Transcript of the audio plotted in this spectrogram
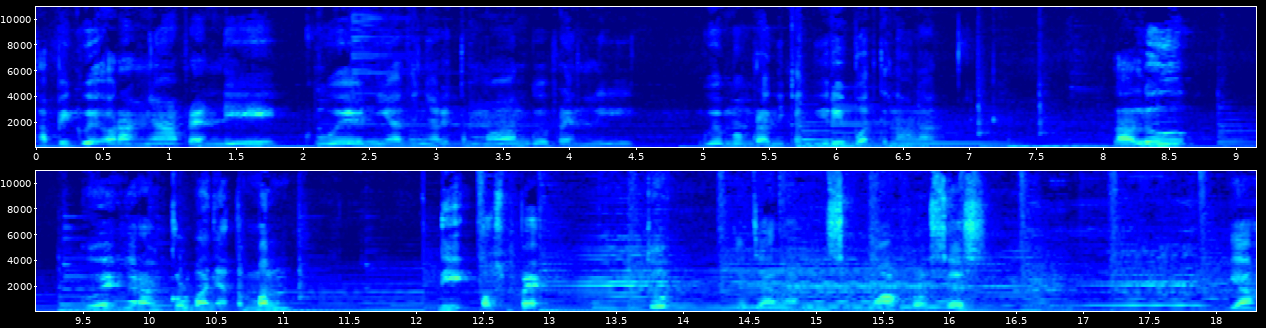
Tapi gue orangnya friendly gue niatnya nyari teman gue friendly gue memberanikan diri buat kenalan. Lalu gue ngerangkul banyak temen di ospek untuk ngejalanin semua proses yang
